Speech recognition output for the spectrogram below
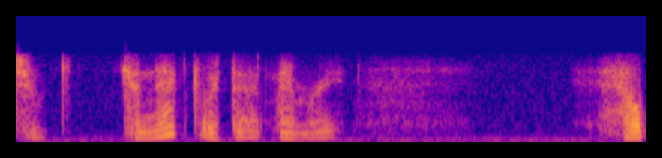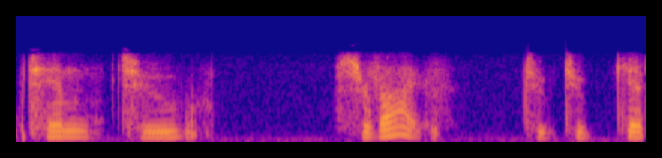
to connect with that memory helped him to survive, to to get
